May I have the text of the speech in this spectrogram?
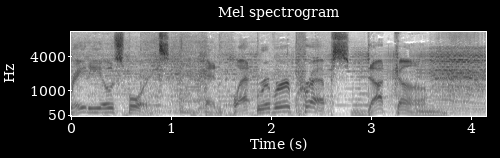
Radio Sports and PlatteRiverPreps.com.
